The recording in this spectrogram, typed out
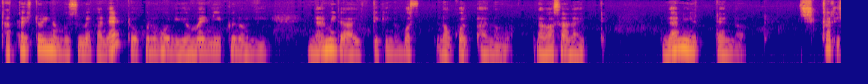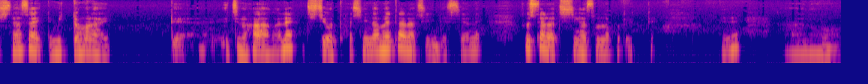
たった一人の娘がね、遠くの方に嫁に行くのに、涙一滴のぼのこあの流さないって。何言ってんのって。しっかりしなさいってみっともないって、うちの母がね、父をたしなめたらしいんですよね。そしたら父がそんなこと言って、ね、あの、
